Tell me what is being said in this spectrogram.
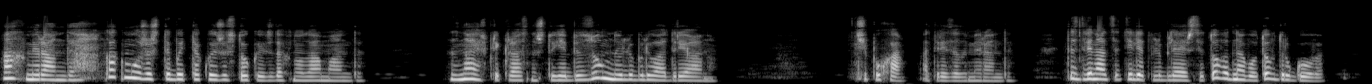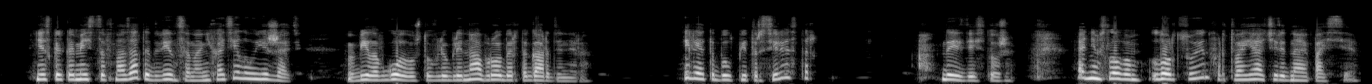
«Ах, Миранда, как можешь ты быть такой жестокой?» — вздохнула Аманда. «Знаешь прекрасно, что я безумно люблю Адриана». «Чепуха», — отрезала Миранда. Ты с двенадцати лет влюбляешься то в одного, то в другого. Несколько месяцев назад Эдвинсона не хотела уезжать. Вбила в голову, что влюблена в Роберта Гардинера. Или это был Питер Сильвестр? Да и здесь тоже. Одним словом, лорд Суинфорд — твоя очередная пассия.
